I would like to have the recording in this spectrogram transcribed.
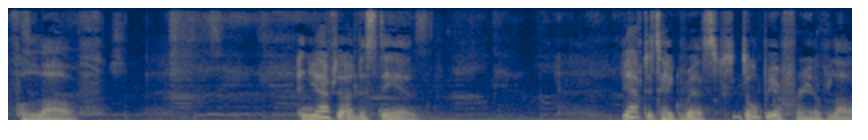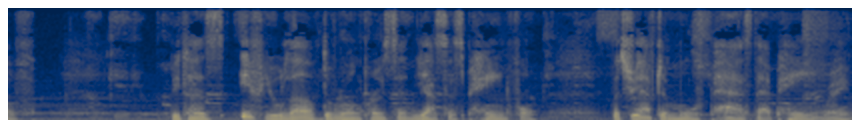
for love. And you have to understand you have to take risks. Don't be afraid of love. Because if you love the wrong person, yes, it's painful. But you have to move past that pain, right?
